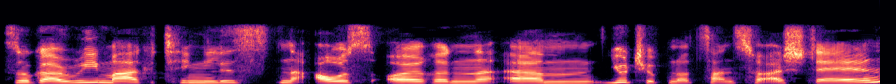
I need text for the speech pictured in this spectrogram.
sogar Remarketing-Listen aus euren ähm, YouTube-Nutzern zu erstellen.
